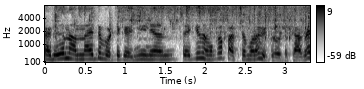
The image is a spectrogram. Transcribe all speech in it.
കടുക് നന്നായിട്ട് പൊട്ടിക്കഴിഞ്ഞു ഇനി അതിനകത്തേക്ക് നമുക്ക് പച്ചമുളക് ഇട്ട് കൊടുക്കാവേ.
